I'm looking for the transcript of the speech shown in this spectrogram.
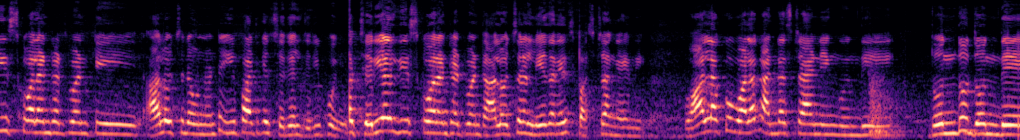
తీసుకోవాలనేటటువంటి ఆలోచన ఉందంటే ఈ పాటికే చర్యలు జరిగిపోయాయి. చర్యలు తీసుకోవాలనేటటువంటి ఆలోచన లేదనేది స్పష్టంగా అయింది. వాళ్ళకు వాళ్ళకు అండర్స్టాండింగ్ ఉంది. దొందు దొందే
